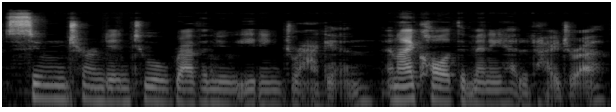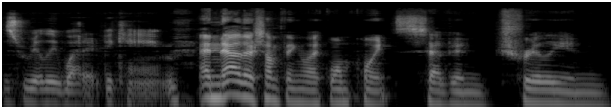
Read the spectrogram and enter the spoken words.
soon turned into a revenue eating dragon. And I call it the many headed hydra is really what it became. And now there's something like 1.7 trillion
